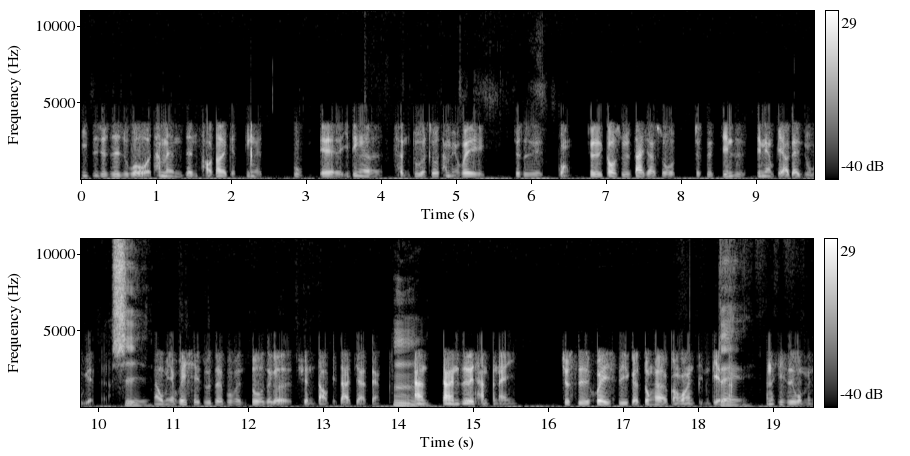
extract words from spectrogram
机制，就是如果他们人潮到一个定的不呃一定的程度的时候，他们也会就是广就是告诉大家说。就是今日尽量不要再入园的，是。那我们也会协助这部分做这个宣导给大家，这样。嗯。那当然，日月潭本来就是会是一个重要的观光景点。对，那其实我们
